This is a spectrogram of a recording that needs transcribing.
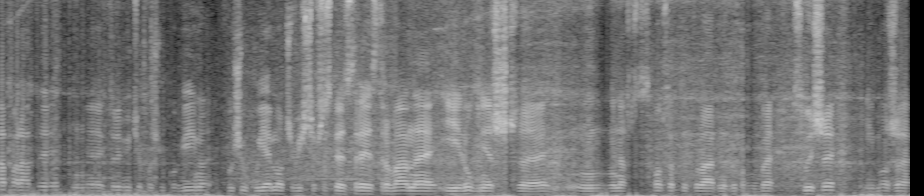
aparaty, e, którymi Cię posiłkujemy. posiłkujemy. Oczywiście wszystko jest rejestrowane i również e, mm, nasz sponsor tytularny Grupa WB słyszy i może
